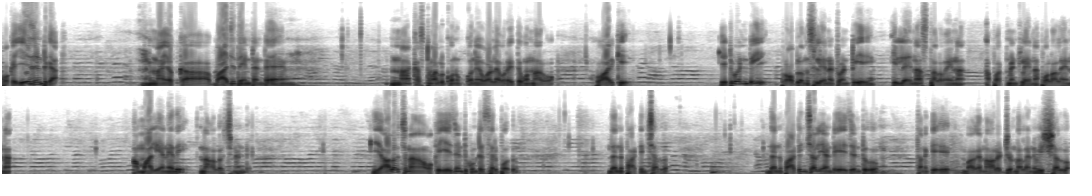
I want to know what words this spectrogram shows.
ఒక ఏజెంట్గా నా యొక్క బాధ్యత ఏంటంటే నా కస్టమర్లు కొనుక్కునే వాళ్ళు ఎవరైతే ఉన్నారో వారికి ఎటువంటి ప్రాబ్లమ్స్ లేనటువంటి ఇల్లైనా స్థలమైనా అపార్ట్మెంట్లైనా పొలాలైనా అమ్మాలి అనేది నా ఆలోచన అండి. ఈ ఆలోచన ఒక ఏజెంట్కి ఉంటే సరిపోదు. దాన్ని పాటించాలి. దాన్ని పాటించాలి అంటే ఏజెంటు తనకి బాగా నాలెడ్జ్ ఉండాలి అనే విషయాల్లో.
